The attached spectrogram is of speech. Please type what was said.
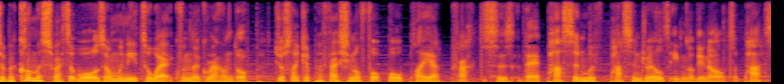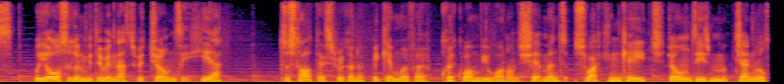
To become a sweat at Warzone we need to work from the ground up. Just like a professional football player practices their passing with passing drills even though they know how to pass, we're also going to be doing that with Jonesy here. To start this we're going to begin with a quick 1v1 on shipment so I can gauge Jonesy's general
